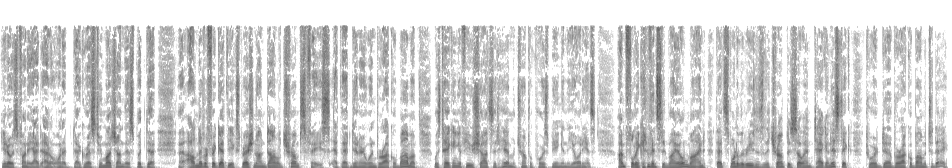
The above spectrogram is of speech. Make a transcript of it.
You know, it's funny. I, I don't want to digress too much on this, but uh, I'll never forget the expression on Donald Trump's face at that dinner when Barack Obama was taking a few shots at him, Trump, of course, being in the audience. I'm fully convinced in my own mind that's one of the reasons that Trump is so antagonistic toward uh, Barack Obama today.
